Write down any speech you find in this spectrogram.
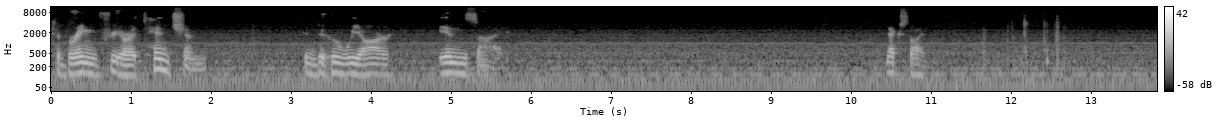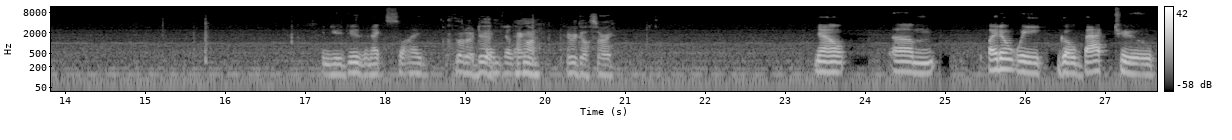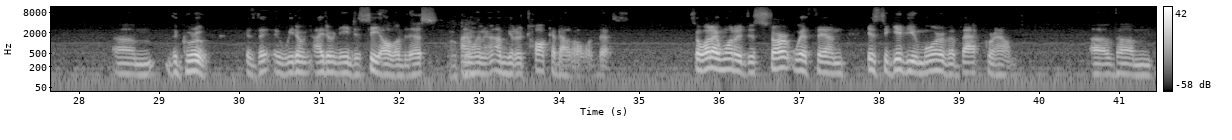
to bring your attention into who we are inside. Next slide. Can you do the next slide? I thought I did. Angela. Hang on. Here we go. Sorry. Now, um, why don't we go back to um, the group? Because we don't, I don't need to see all of this. Okay. I'm gonna, I'm gonna talk about all of this. So what I wanted to start with then is to give you more of a background of, um,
